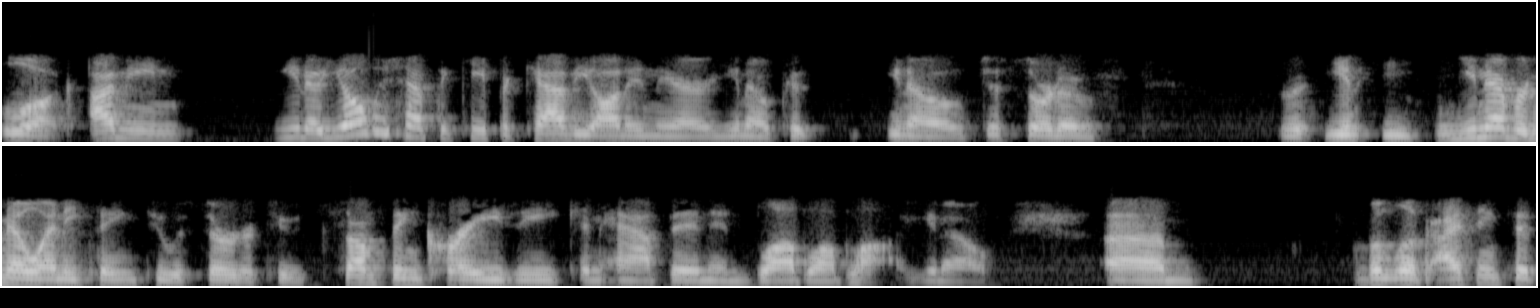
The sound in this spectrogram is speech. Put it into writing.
look, I mean, you know, you always have to keep a caveat in there, you know, because you know, just sort of you you never know anything to a certitude. Something crazy can happen, and blah blah blah. You know, um, but look, I think that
